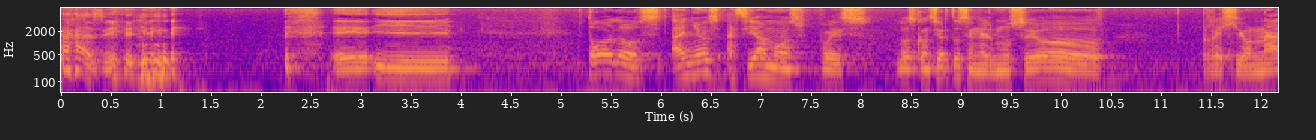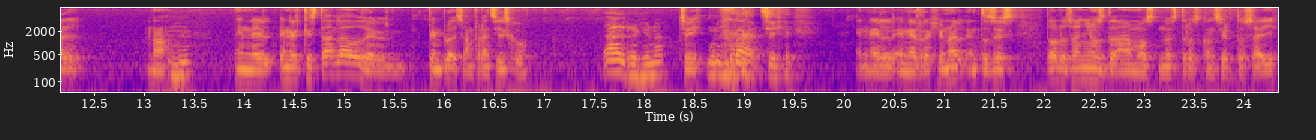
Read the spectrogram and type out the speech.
sí. Eh, y todos los años hacíamos pues los conciertos en el museo regional, no, en el en el que está al lado del templo de San Francisco. Ah, el regional. Sí. Municipal. sí. En el, en el regional. Entonces, todos los años dábamos nuestros conciertos ahí.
